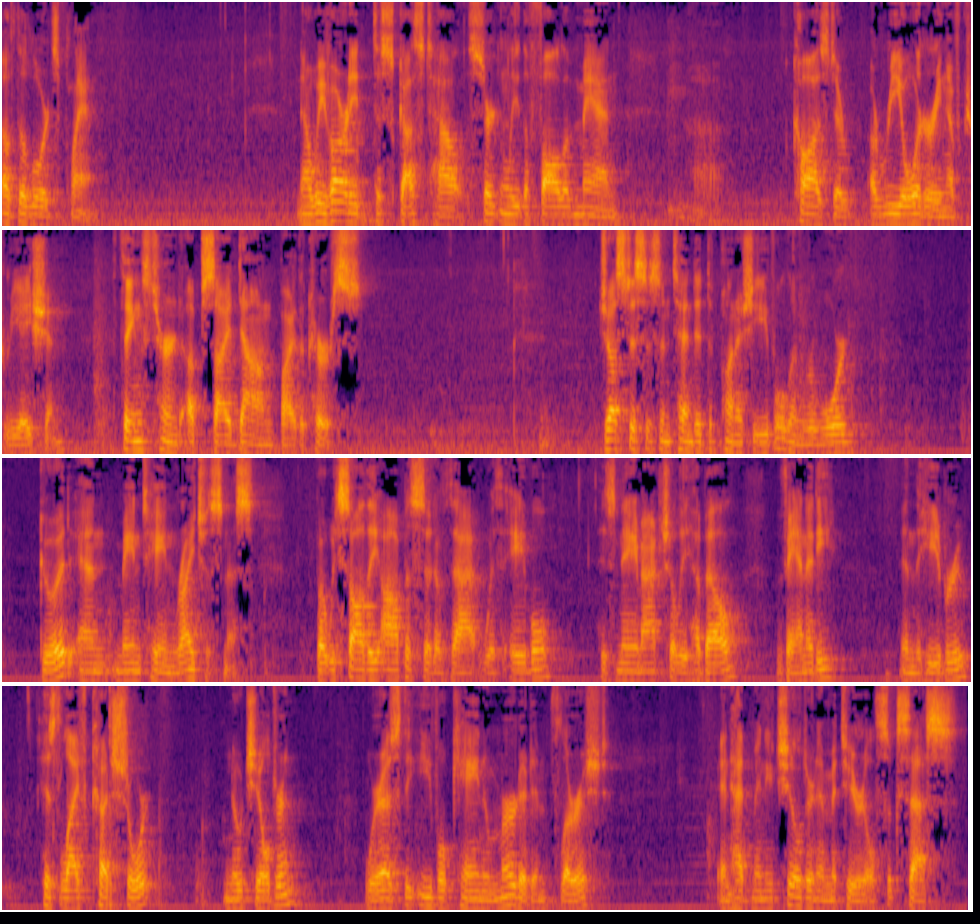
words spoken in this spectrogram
of the Lord's plan. Now, we've already discussed how certainly the fall of man caused a, a reordering of creation. Things turned upside down by the curse. Justice is intended to punish evil and reward good and maintain righteousness. But we saw the opposite of that with Abel, his name actually Habel, vanity in the Hebrew. His life cut short, no children whereas the evil Cain who murdered him flourished and had many children and material success.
